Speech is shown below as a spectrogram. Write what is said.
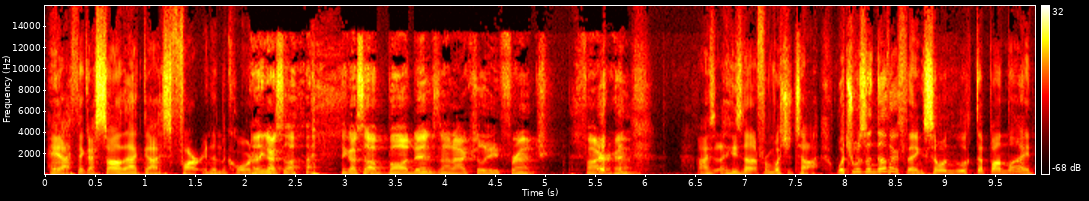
"Hey, I think I saw that guy farting in the corner." I think I saw. I think I saw Baudin's not actually French. Fire him. I, he's not from Wichita, which was another thing. Someone looked up online.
